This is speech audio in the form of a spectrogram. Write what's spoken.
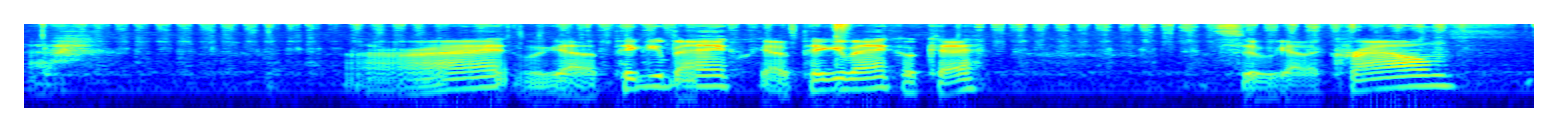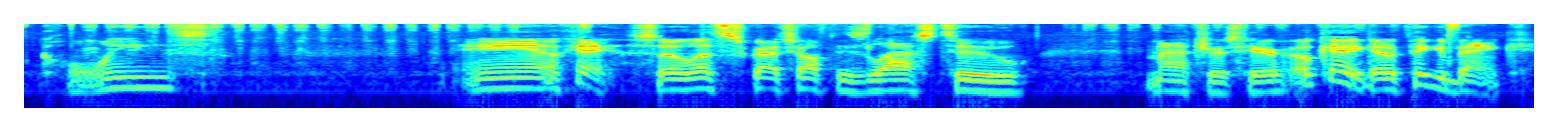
Ah. Alright, we got a piggy bank. We got a piggy bank, okay. Let's see, we got a crown, coins. And, okay, so let's scratch off these last two matchers here. Okay, got a piggy bank.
